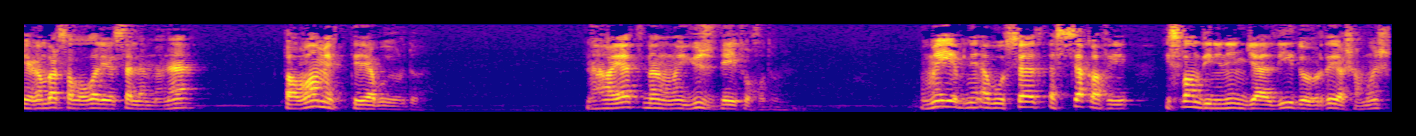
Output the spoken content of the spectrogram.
Peyğəmbər sallallahu aleyhi və səlləm mənə davam et deyə buyurdu. Nəhayət mən ona 100 beyt oxudum. Umeyyə ibn Əbu Səd Əs-Səqafi İslam dininin gəldiyi dövrdə yaşamış,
